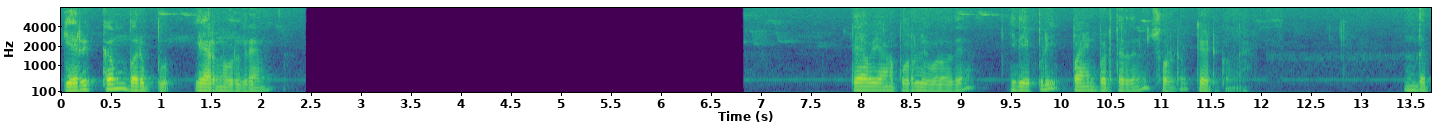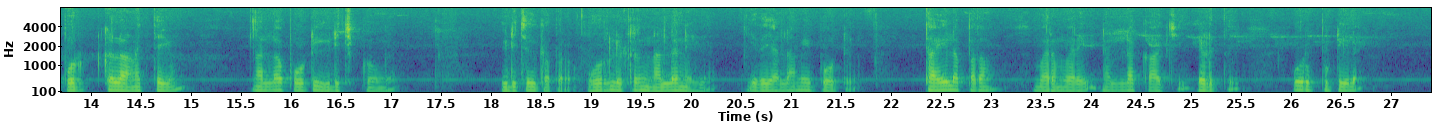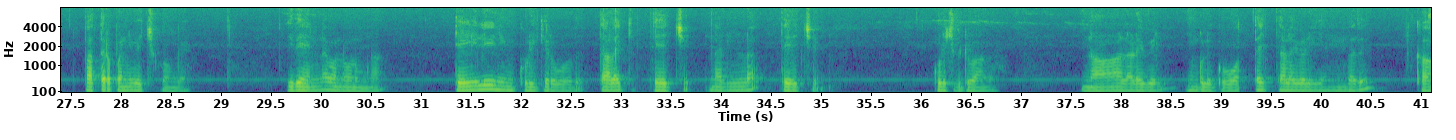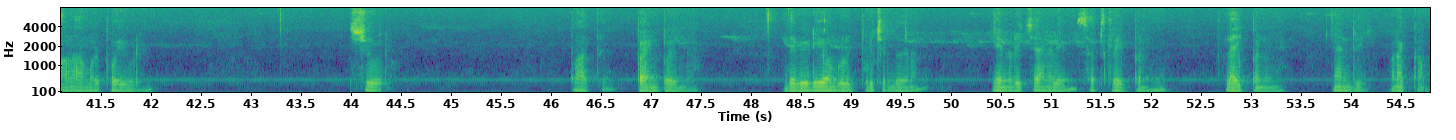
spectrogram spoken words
எருக்கம் பருப்பு இரநூறு கிராம். தேவையான பொருள் இவ்வளவு இது எப்படி பயன்படுத்துறதுன்னு சொல்கிறேன் கேட்டுக்கோங்க. இந்த பொருட்கள் அனைத்தையும் நல்லா போட்டு இடிச்சுக்கோங்க. இடித்ததுக்கப்புறம் ஒரு லிட்டர் நல்லெண்ணெய் இதை எல்லாமே போட்டு தைலப்பதம் வரும் வரை நல்லா காய்ச்சி எடுத்து ஒரு புட்டியில் பத்திரம் பண்ணி வச்சுக்கோங்க. இதை என்ன பண்ணணும்னா டெய்லி நீங்கள் குளிக்கிற போது தலைக்கு தேய்ச்சி நல்லா தேய்ச்சி குளிச்சுக்கிட்டு வாங்க. நாளடைவில் உங்களுக்கு ஒத்தை தலைவலி என்பது காணாமல் போய்விடும். ஷூர் பார்த்து பயன்படுங்க. இந்த வீடியோ உங்களுக்கு பிடிச்சிருந்ததுன்னா என்னுடைய சேனலையும் சப்ஸ்கிரைப் பண்ணுங்கள் லைக் பண்ணுங்கள் நன்றி வணக்கம்.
